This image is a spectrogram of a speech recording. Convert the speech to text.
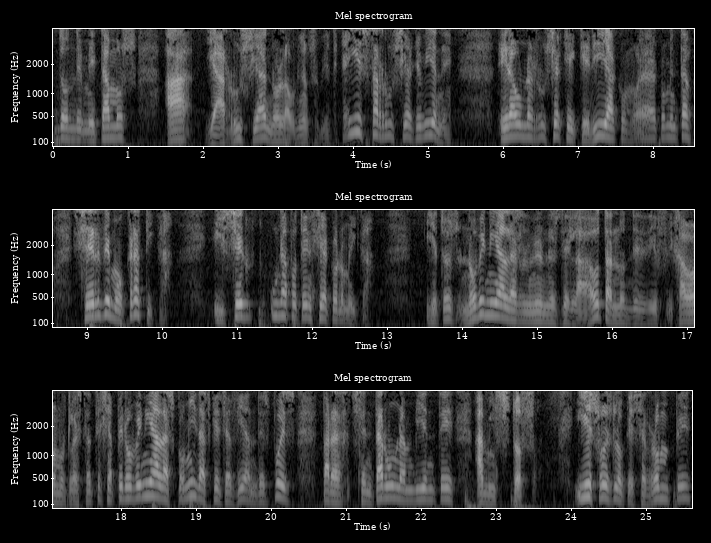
donde metamos a ya Rusia, no la Unión Soviética. Y esta Rusia que viene era una Rusia que quería, como he comentado, ser democrática y ser una potencia económica. Y entonces no venía a las reuniones de la OTAN donde fijábamos la estrategia, pero venía a las comidas que se hacían después para sentar un ambiente amistoso. Y eso es lo que se rompe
